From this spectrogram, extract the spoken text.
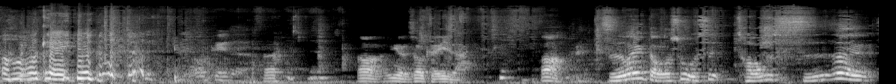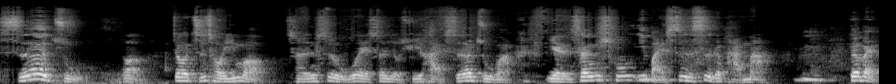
哦、oh,，OK，OK 的。啊，哦，你很瘦可以啦。啊、哦，紫微斗数是从十二十二组啊。哦就子丑寅卯辰巳午未申酉戌亥十二组嘛，衍生出一百四十四个盘嘛，嗯，对不对？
